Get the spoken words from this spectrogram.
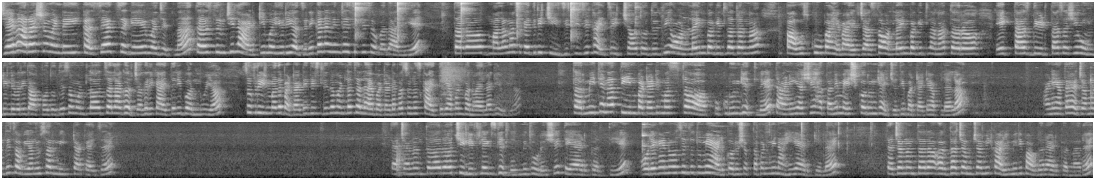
जय महाराष्ट्र मंडळी कसे आहात सगळे? मजेत ना? तर तुमची लाडकी मयुरी अजून एका नवीन रेसिपीसोबत आली आहे. तर मला ना असं काहीतरी चिझी चिझी खायची इच्छा होत होती. ती ऑनलाईन बघितलं तर ना पाऊस खूप आहे बाहेर. जास्त ऑनलाईन बघितलं ना तर एक तास दीड तास अशी होम डिलिव्हरी दाखवत होते. सो म्हटलं चला घरच्या घरी काहीतरी बनवूया. सो फ्रीजमध्ये बटाटे दिसले तर म्हटलं चला ह्या बटाट्यापासूनच काहीतरी आपण बनवायला घेऊया. तर मी इथे ना तीन बटाटे मस्त उकडून घेतलेत आणि अशी हाताने मेश करून घ्यायची ती बटाटे आपल्याला. आणि आता ह्याच्यामध्ये चवीनुसार मीठ टाकायचं आहे त्याच्यानंतर चिली फ्लेक्स घेतलेत मी थोडेसे ते ॲड करते ओरेगॅनो असेल तर तुम्ही ॲड करू शकता पण मी नाही ॲड केलं आहे त्याच्यानंतर अर्धा चमचा मी काळी मिरी पावडर ॲड करणार आहे.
